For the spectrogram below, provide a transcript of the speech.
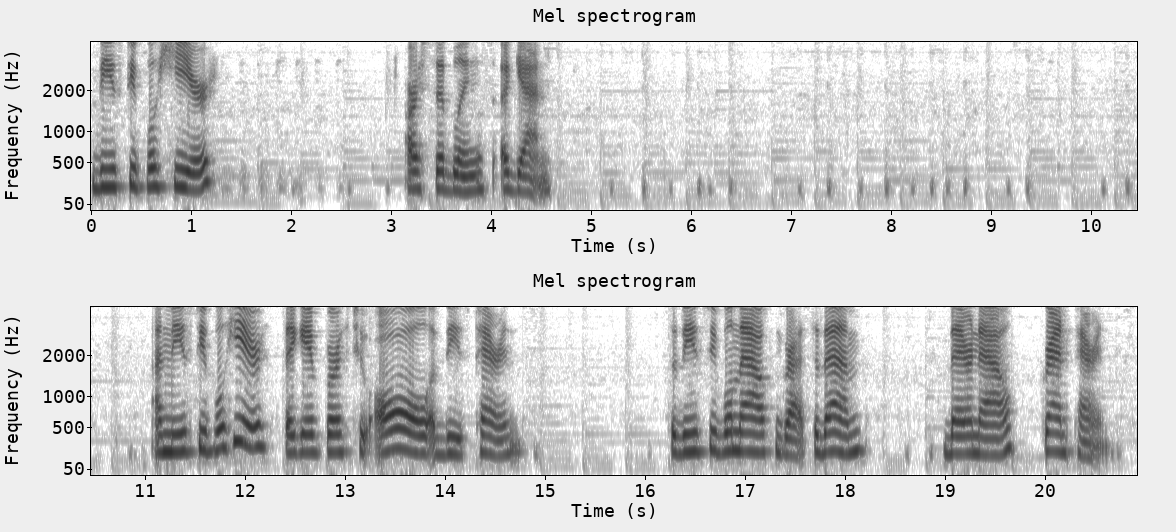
These people here are siblings again. And these people here, they gave birth to all of these parents. So these people now, congrats to them, they're now grandparents.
